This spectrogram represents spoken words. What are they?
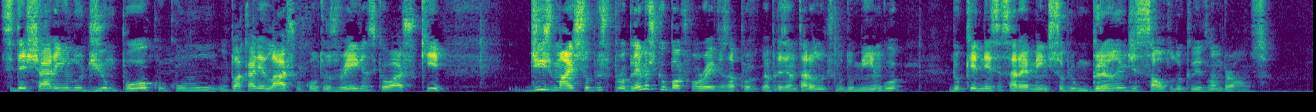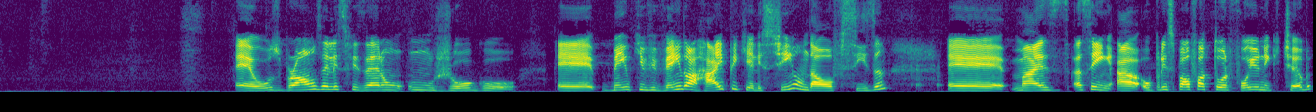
se deixarem iludir um pouco com um placar elástico contra os Ravens, que eu acho que diz mais sobre os problemas que o Baltimore Ravens ap apresentaram no último domingo do que necessariamente sobre um grande salto do Cleveland Browns. É, os Browns eles fizeram um jogo é, meio que vivendo a hype que eles tinham da off-season, é, mas assim, a, o principal fator foi o Nick Chubb,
